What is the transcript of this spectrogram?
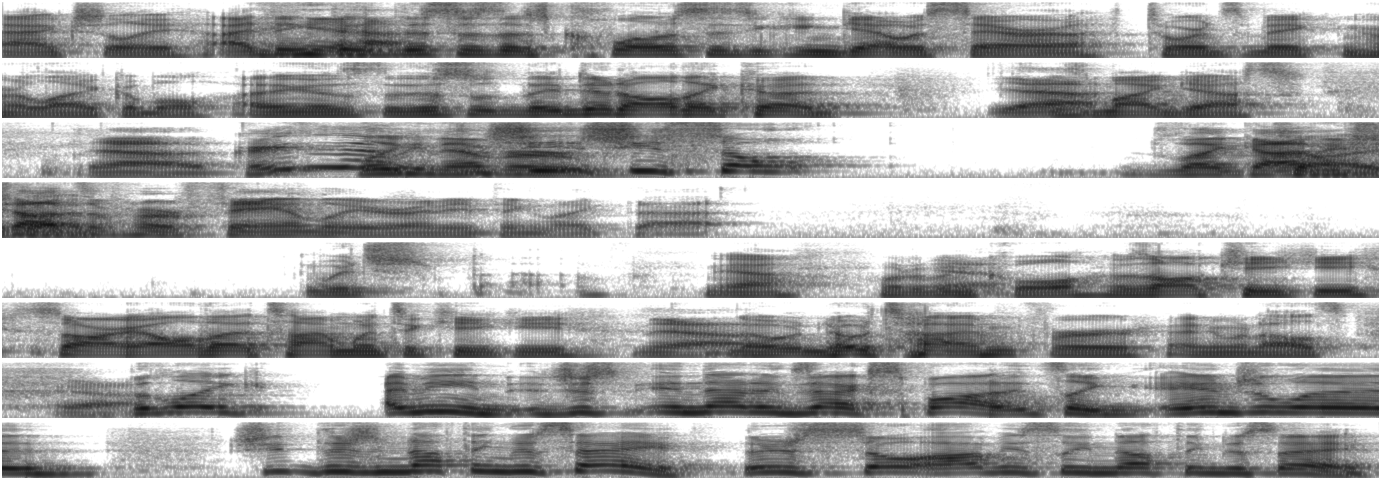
Actually, I think Yeah. that this is as close as you can get with Sarah towards making her likable. I think this, this was, they did all they could. yeah, Is my guess. yeah, crazy that Like we never she, she's so. like got any Sorry, go shots of her family or anything like that. Which, yeah, would have been Yeah. cool. It was all Kiki. Sorry, all that time went to Kiki. Yeah. No, no time for anyone else. Yeah. But like, I mean, just in that exact spot, it's like Angela. She, there's nothing to say. There's so obviously nothing to say.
